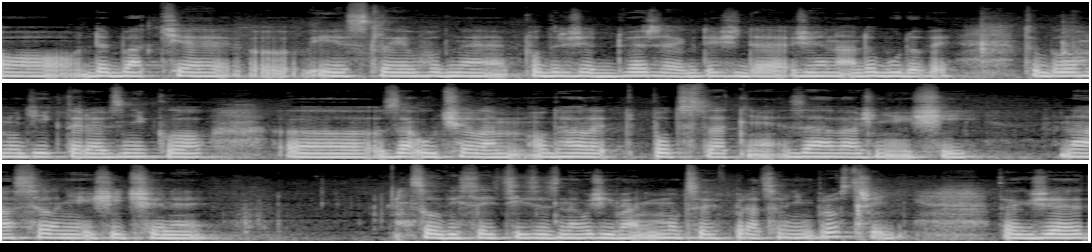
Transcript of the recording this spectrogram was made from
o debatě, eh, jestli je vhodné podržet dveře, když jde žena do budovy. To bylo hnutí, které vzniklo za účelem odhalit podstatně závažnější, násilnější činy související se zneužíváním moci v pracovním prostředí. Takže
